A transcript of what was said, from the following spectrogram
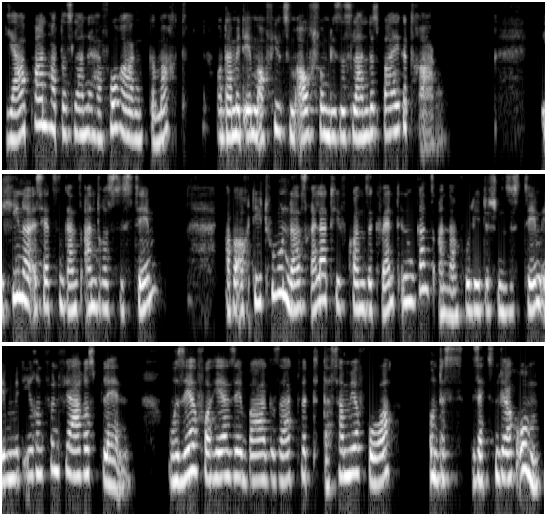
Japan hat das lange hervorragend gemacht und damit eben auch viel zum Aufschwung dieses Landes beigetragen. China ist jetzt ein ganz anderes System, aber auch die tun das relativ konsequent in einem ganz anderen politischen System, eben mit ihren Fünfjahresplänen, wo sehr vorhersehbar gesagt wird, das haben wir vor und das setzen wir auch um.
